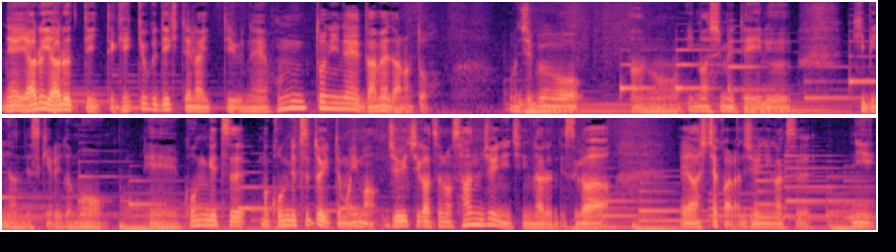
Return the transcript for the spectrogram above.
ねやるやるって言って結局できてないっていうね本当にねダメだなと自分をあの戒めている日々なんですけれども、えー、今月、まあ、今月といっても今11月の30日になるんですが、えー、明日から12月に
